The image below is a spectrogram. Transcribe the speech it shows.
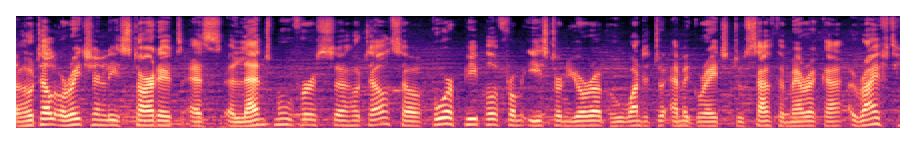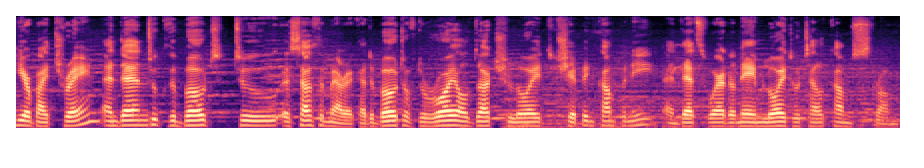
The hotel originally started as a land movers uh, hotel, so poor people from Eastern Europe who wanted to emigrate to South America arrived here by train and then took the boat to uh, South America, the boat of the Royal Dutch Lloyd Shipping Company, and that's where the name Lloyd Hotel comes from.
